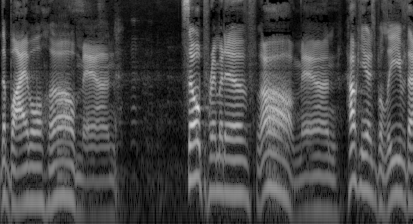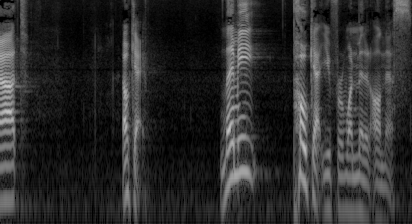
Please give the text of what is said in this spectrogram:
The Bible, oh man. So primitive. Oh, man. How can you guys believe that? Okay. Let me poke at you for one minute on this.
